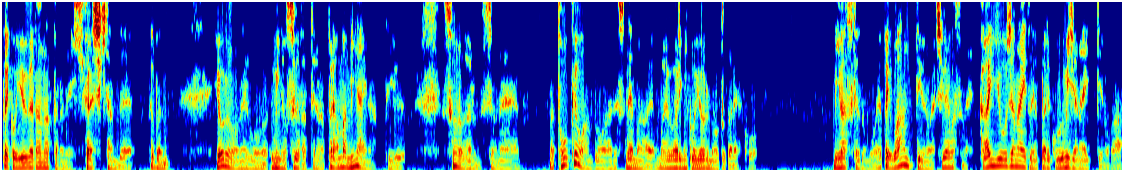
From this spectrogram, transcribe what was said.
ぱりこう夕方になったらね、引き返してきたんで、やっぱ夜のね、こう海の姿っていうのはやっぱりあんま見ないなっていう、そういうのがあるんですよね。まあ、東京湾とはですね、まあ、前割にこう夜のとかね、こう、見ますけども、やっぱり湾っていうのは違いますね。外洋じゃないとやっぱりこう海じゃないっていうのが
